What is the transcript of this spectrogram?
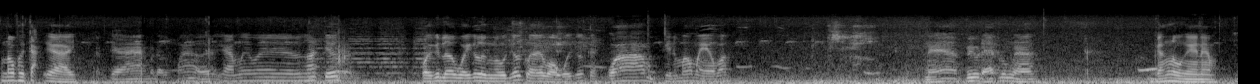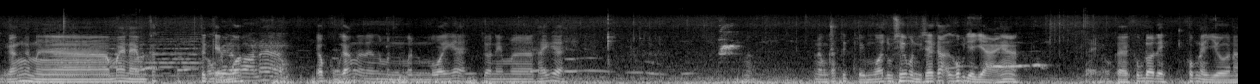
Nó phải cắt ra rồi. Cắt ra mới được má ơi. Cắt ra mới, mới hết chứ quay cái lưng quay cái lưng quay gớt lại bột quay gớt này wow khi nó máu mèo á nè view đẹp luôn nè. Gắn luôn nghe anh em. Gắn nè mấy anh em cắt tiết kiệm quá. góc cục gắn lên nên mình mình quay cái cho anh em ờ, thấy cái anh em cắt tiết kiệm quá. Chút xíu mình sẽ cắt khúc dài dài ha. Ok khúc đó đi. Khúc này vừa nè.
